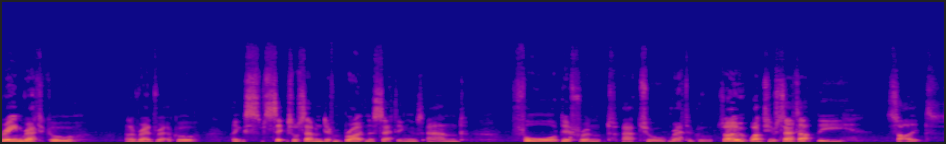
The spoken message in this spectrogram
green reticle and a red reticle. I think six or seven different brightness settings and four different actual reticles. So once you've set up the sight,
